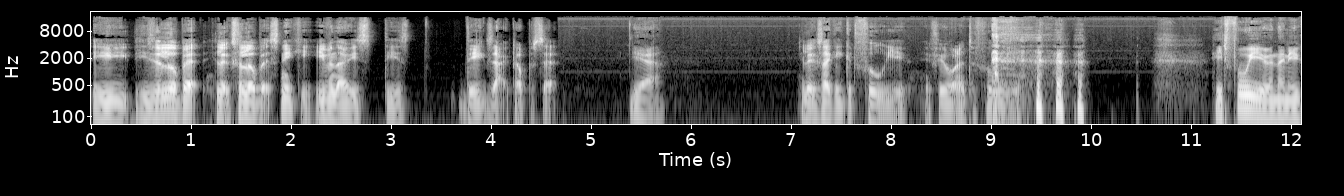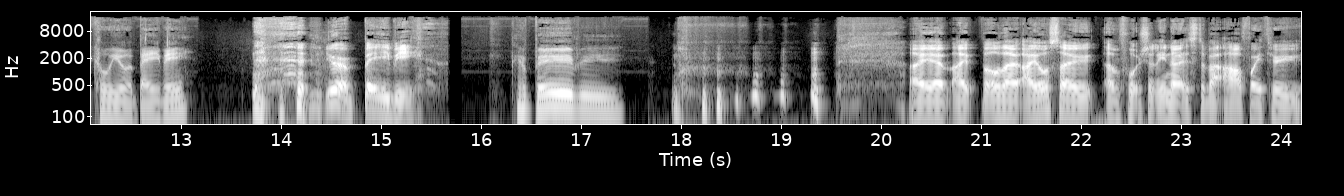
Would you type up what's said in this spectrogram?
he he's a little bit. He looks a little bit sneaky, even though he's he's the exact opposite. Yeah, he looks like he could fool you if he wanted to fool you. He'd fool you and then he'd call you a baby. You're a baby. A baby. I um, I although I also unfortunately noticed about halfway through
